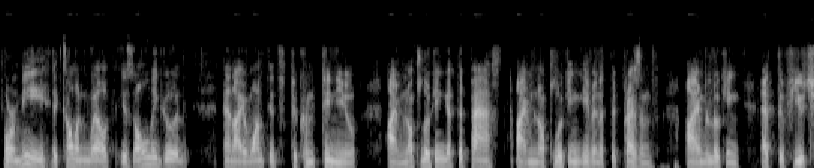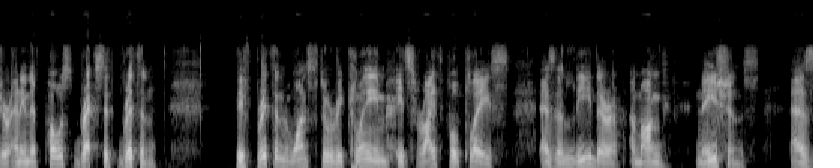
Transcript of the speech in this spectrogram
for me, the Commonwealth is only good, and I want it to continue. I'm not looking at the past, I'm not looking even at the present, I'm looking at the future. And in a post Brexit Britain, if Britain wants to reclaim its rightful place as a leader among nations, as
